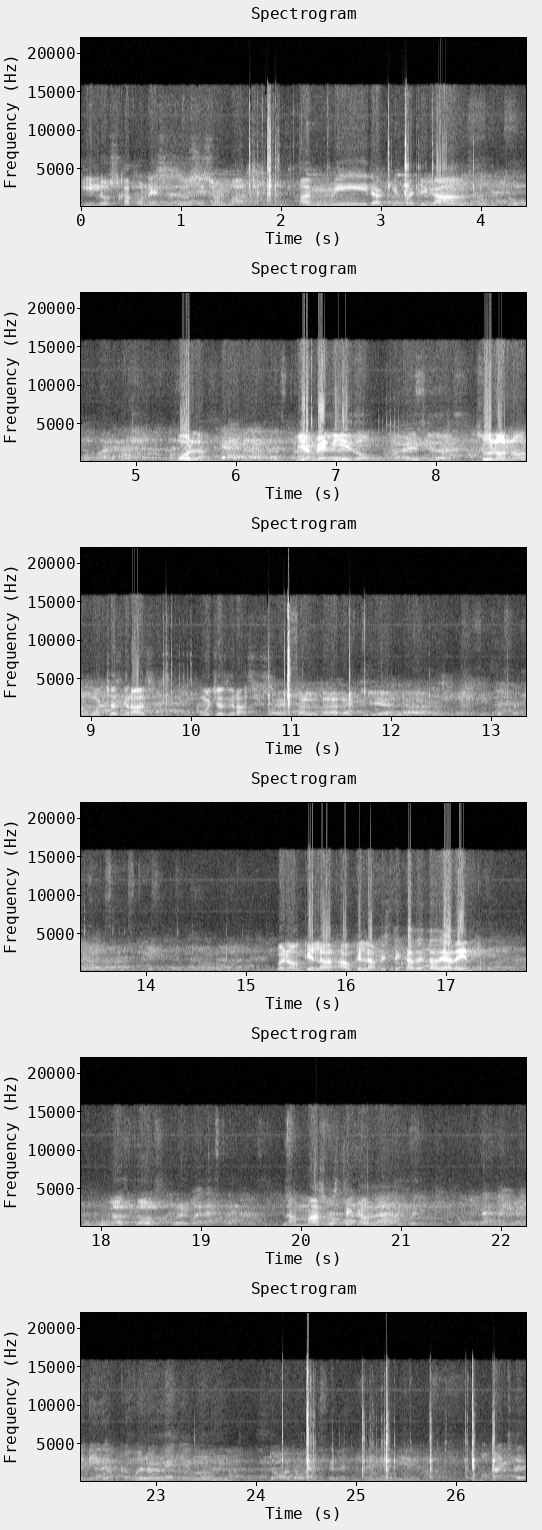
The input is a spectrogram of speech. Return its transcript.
Y los japoneses, esos sí son más. Ah, mira quién va llegando. Hola, bienvenido. Es, es un honor, muchas gracias. Muchas gracias. Voy a saludar aquí a la festejada. Bueno, aunque la, aunque la festejada es la de adentro, Las dos, bueno. Tardes. la más festejada es la de adentro. Bienvenido, qué bueno que llegó. Todo excelentemente bien. Como cancha de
